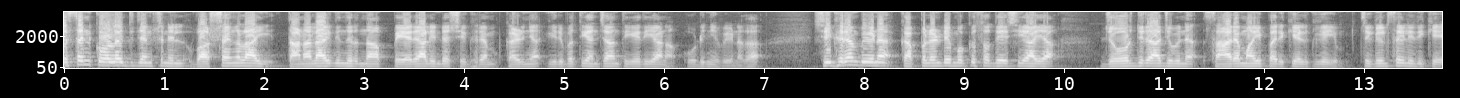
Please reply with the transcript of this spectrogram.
എസ് എൻ കോളേജ് ജംഗ്ഷനിൽ വർഷങ്ങളായി തണലായി നിന്നിരുന്ന പേരാലിന്റെ ശിഖരം കഴിഞ്ഞ ഇരുപത്തിയഞ്ചാം തീയതിയാണ് ഒടിഞ്ഞു വീണത്. ശിഖരം വീണ് കപ്പലണ്ടിമുക്ക് സ്വദേശിയായ ജോർജ് രാജുവിന് സാരമായി പരിക്കേൽക്കുകയും ചികിത്സയിലിരിക്കെ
